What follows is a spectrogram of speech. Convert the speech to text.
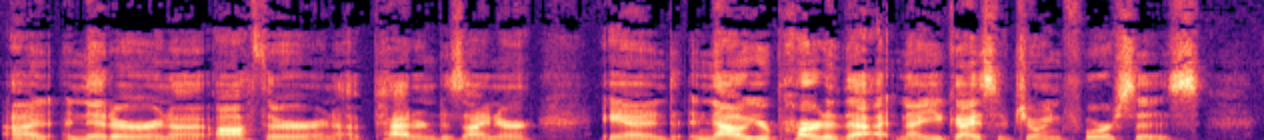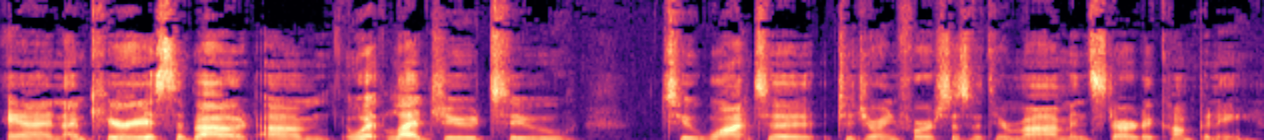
a knitter and an author and a pattern designer and, now you're part of that. Now you guys have joined forces. And i'm curious about um, what led you to to want to to join forces with your mom and start a company?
